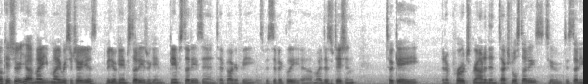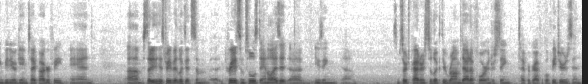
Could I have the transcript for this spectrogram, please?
Okay, sure. Yeah, my, my research area is video game studies or game game studies and typography specifically. Uh, my dissertation took a an approach grounded in textual studies to, to studying video game typography and um, studied the history of it. Looked at some uh, created some tools to analyze it uh, using um, some search patterns to look through ROM data for interesting typographical features and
